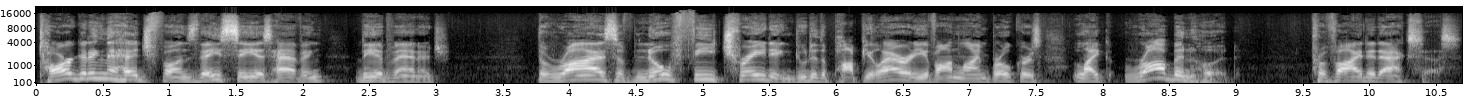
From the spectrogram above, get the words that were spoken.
targeting the hedge funds they see as having the advantage the rise of no fee trading due to the popularity of online brokers like Robinhood provided access.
